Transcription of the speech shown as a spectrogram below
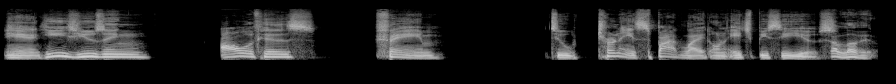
and he's using all of his fame to turn a spotlight on HBCUs. I love it.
